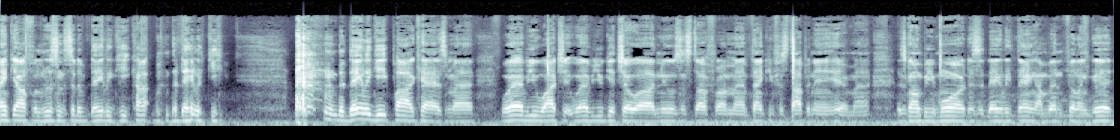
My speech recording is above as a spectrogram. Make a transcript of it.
Thank y'all for listening to the Daily Geek, the Daily Geek, the Daily Geek podcast, man. Wherever you watch it, wherever you get your uh, news and stuff from, man. Thank you for stopping in here, man. It's gonna be more. This is a daily thing. I've been feeling good.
